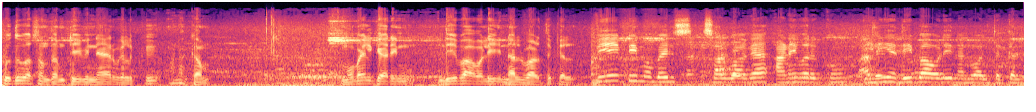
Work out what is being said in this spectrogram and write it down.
புது வசந்தம் டிவி நேயர்களுக்கு வணக்கம். மொபைல் கேரின் தீபாவளி நல்வாழ்த்துக்கள். விஐபி மொபைல்ஸ் சார்பாக அனைவருக்கும் இனிய தீபாவளி நல்வாழ்த்துக்கள்.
